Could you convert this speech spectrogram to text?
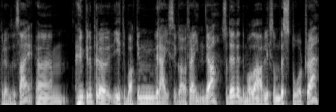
prøvde seg. Eh, hun kunne prøve gi tilbake en reisegave fra India, så det veddemålet er liksom Det står, tror jeg.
